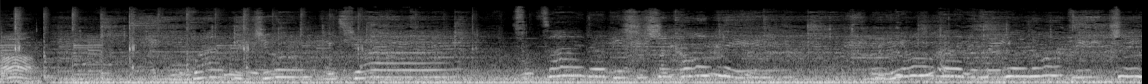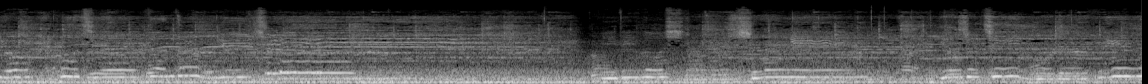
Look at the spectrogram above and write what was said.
啊。喝完啤酒回家，存在的平行时空里，没有海洋，没有陆地，只有不间断的雨季。一滴落下的声音，有种寂寞的频率，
